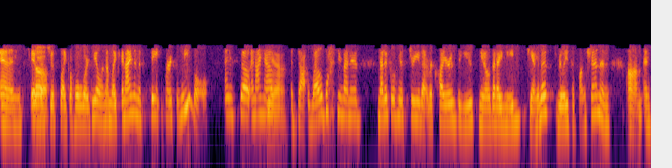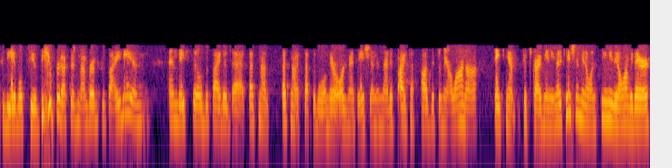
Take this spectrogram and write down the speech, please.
and it Oh. was just like a whole ordeal and i'm like and i'm in a state where it's legal and so and i have Yeah. a do- well documented medical history that requires the use you know that i need cannabis really to function and um and to be able to be a productive member of society. And and they still decided that that's not that's not acceptable in their organization and that if i test positive for marijuana they can't prescribe me any medication. They don't want to see me. They don't want me there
